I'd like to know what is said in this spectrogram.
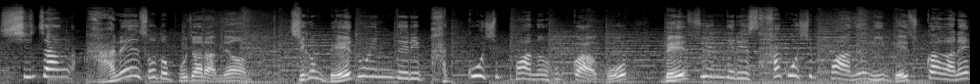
시장 안에서도 보자라면 지금 매도인들이 받고 싶어하는 호가하고 매수인들이 사고 싶어하는 이 매수가 간의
